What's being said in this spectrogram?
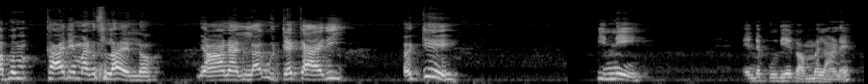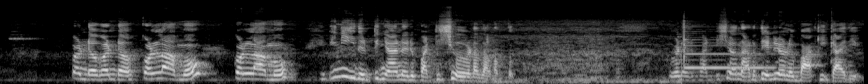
അപ്പം കാര്യം മനസ്സിലായല്ലോ. ഞാനല്ല കുറ്റക്കാരി. ഓക്കെ? പിന്നെ എന്റെ പുതിയ കമ്മലാണ്. കണ്ടോ കണ്ടോ? കൊള്ളാമോ? കൊള്ളാമോ? ഇനി ഇതിട്ട് ഞാനൊരു പട്ടിഷോ ഇവിടെ നടത്തും. ഇവിടെ ഒരു പട്ടിഷോ നടത്തിയിട്ടേ ഉള്ളൂ ബാക്കി കാര്യം.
